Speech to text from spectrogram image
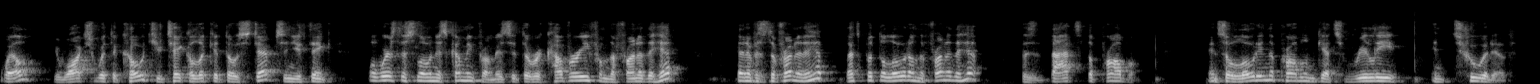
Well, you watch with the coach, you take a look at those steps and you think, well, where's the slowness coming from? Is it the recovery from the front of the hip? Then if it's the front of the hip, let's put the load on the front of the hip because that's the problem. And so loading the problem gets really intuitive.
